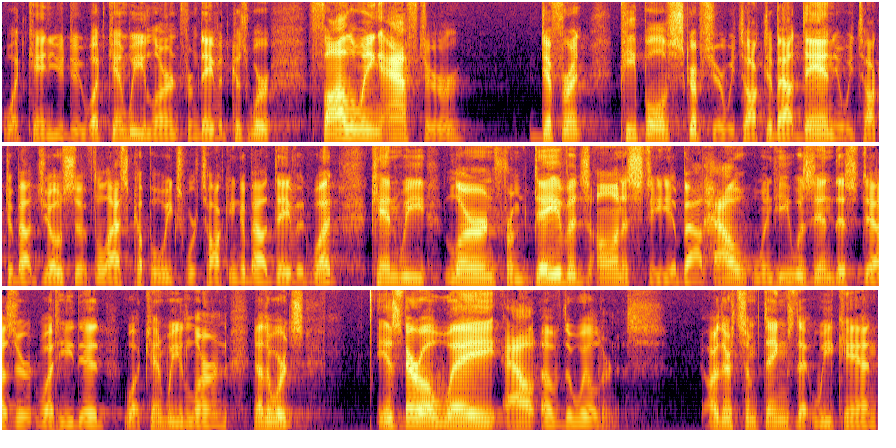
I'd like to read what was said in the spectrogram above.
what can you do? What can we learn from David? Because we're following after different people of Scripture. We talked about Daniel, we talked about Joseph. The last couple weeks, we're talking about David. What can we learn from David's honesty about how, when he was in this desert, what he did? What can we learn? In other words, is there a way out of the wilderness? Are there some things that we can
